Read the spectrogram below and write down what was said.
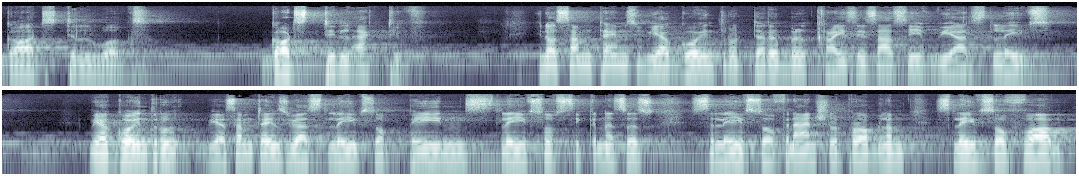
God still works. God's still active. You know, sometimes we are going through terrible crisis as if we are slaves. We are going through, we are sometimes we are slaves of pain, slaves of sicknesses, slaves of financial problem, slaves of um,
